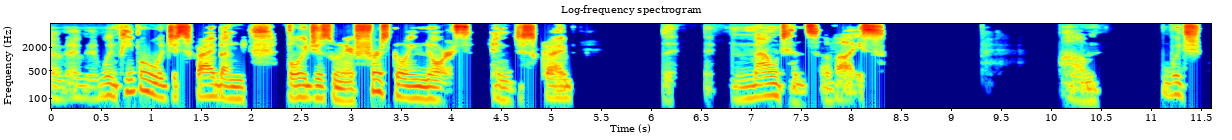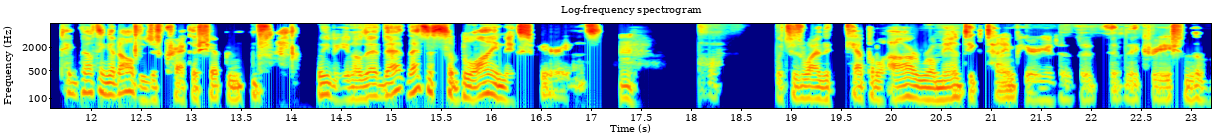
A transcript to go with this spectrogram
Uh, uh, When people would describe on voyages when they're first going north and describe the, mountains of ice, um, which take nothing at all to just crack a ship and leave it. You know that that that's a sublime experience. Uh, which is why the capital R romantic time period of the, the creation of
